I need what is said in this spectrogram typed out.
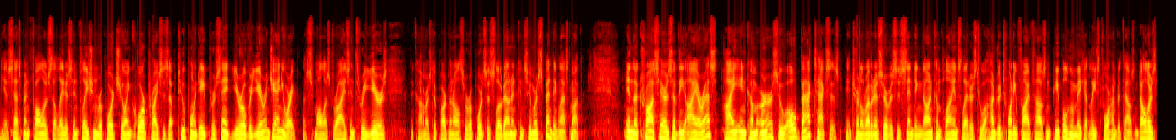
The assessment follows the latest inflation report showing core prices up 2.8% year over year in January, the smallest rise in three years. The Commerce Department also reports a slowdown in consumer spending last month. In the crosshairs of the IRS, high income earners who owe back taxes. The Internal Revenue Service is sending non compliance letters to 125,000 people who make at least $400,000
